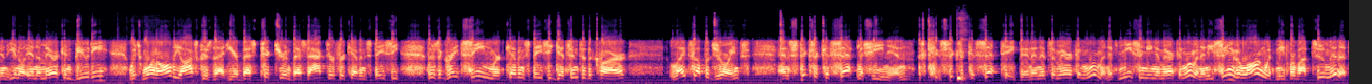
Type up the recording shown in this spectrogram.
in you know in American Beauty, which won all the Oscars that year, Best Picture and Best Actor for Kevin Spacey. There's a great scene where Kevin Spacey gets into the car, lights up a joint, and sticks a cassette machine in, sticks a cassette tape in, and it's American Woman. It's me singing American Woman, and he sings along with me for about two minutes.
